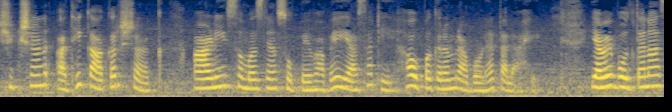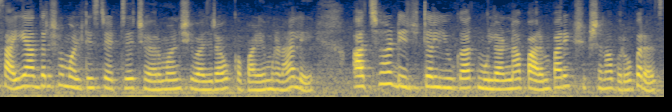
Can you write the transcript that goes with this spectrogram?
शिक्षण अधिक आकर्षक आणि समजण्यास सोपे व्हावे यासाठी हा उपक्रम राबवण्यात आला आहे. यावेळी बोलताना साई आदर्श मल्टीस्टेटचे चेअरमन शिवाजीराव कपाळे म्हणाले आजच्या डिजिटल युगात मुलांना पारंपरिक शिक्षणाबरोबरच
